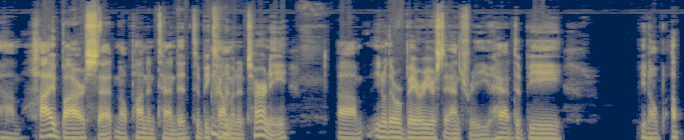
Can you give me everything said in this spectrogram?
um, high bar set, no pun intended, to become an attorney. Um, you know, there were barriers to entry. You had to be, you know, up,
